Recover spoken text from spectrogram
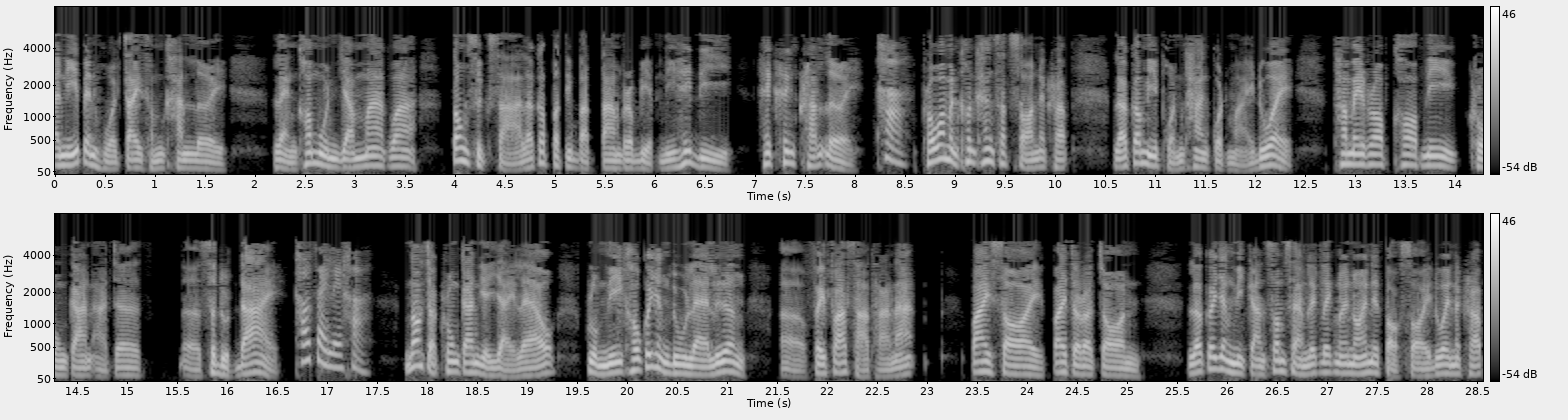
อันนี้เป็นหัวใจสำคัญเลย แหล่งข้อมูลย้ำมากว่าต้องศึกษาแล้วก็ปฏิบัติตามระเบียบนี้ให้ดี ให้เคร่งครัดเลย ค่ะ เพราะว่ามันค่อนข้างซับซ้อนนะครับ แล้วก็มีผลทางกฎหมายด้วย ถ้าไม่รอบคอบนี่โครงการอาจจะเอ่อสะดุดได้ เข้าใจเลยค่ะ นอกจากโครงการใหญ่ ๆ แล้ว กลุ่มนี้เขาก็ยังดูแลเรื่องเออ ไฟฟ้าสาธารณะ ป้ายซอย ป้ายจราจร แล้วก็ยังมีการซ่อมแซมเล็ก ๆ น้อย ๆ ในตอกซอยด้วยนะครับ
